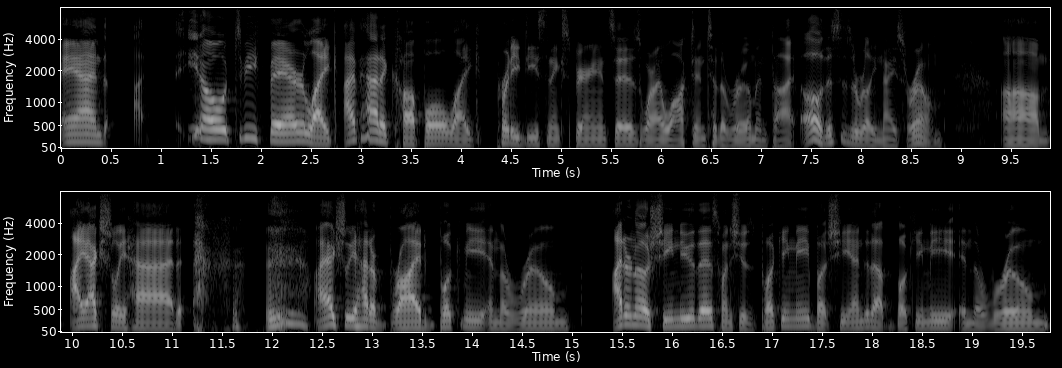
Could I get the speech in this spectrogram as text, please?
and you know, to be fair, like I've had a couple like pretty decent experiences where I walked into the room and thought, "Oh, this is a really nice room." Um, I actually had, I actually had a bride book me in the room. I don't know if she knew this when she was booking me, but she ended up booking me in the room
